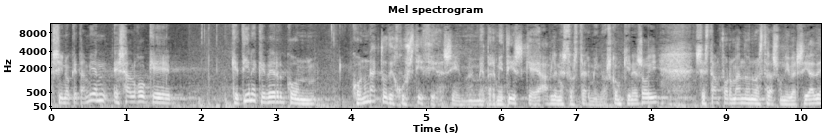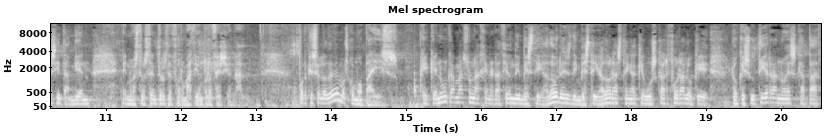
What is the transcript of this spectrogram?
sino que también es algo que, que tiene que ver con con un acto de justicia, si me permitís que hable en estos términos, con quienes hoy se están formando en nuestras universidades y también en nuestros centros de formación profesional. Porque se lo debemos como país, que, nunca más una generación de investigadores, de investigadoras tenga que buscar fuera lo que su tierra no es capaz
